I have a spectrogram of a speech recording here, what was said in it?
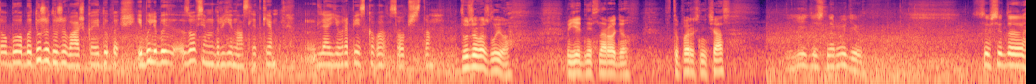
то було б дуже-дуже важко. І, і були б зовсім другі наслідки для європейського сообщества. Дуже важливо єдність народів в теперішній час. Єдність народів це завжди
